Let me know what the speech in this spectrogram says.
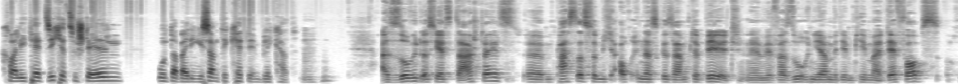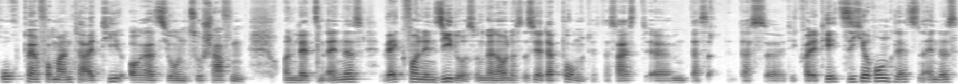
Qualität sicherzustellen und dabei die gesamte Kette im Blick hat. Mhm. Also so wie du es jetzt darstellst, äh, passt das für mich auch in das gesamte Bild. Äh, wir versuchen ja mit dem Thema DevOps hochperformante IT-Organisationen zu schaffen und letzten Endes weg von den Silos. Und genau das ist ja der Punkt. Das heißt, ähm, dass, dass äh, die Qualitätssicherung letzten Endes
